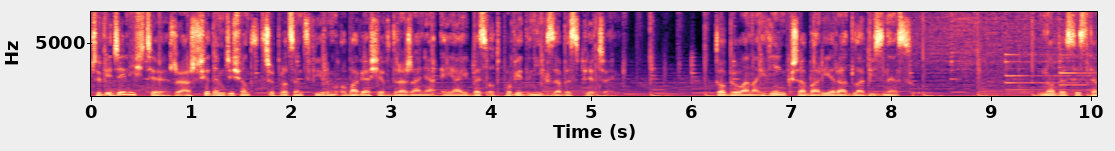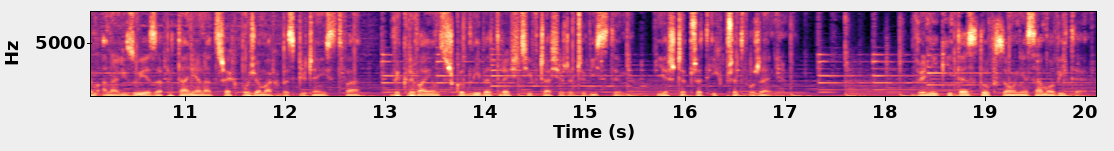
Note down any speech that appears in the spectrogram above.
Czy wiedzieliście, że aż 73% firm obawia się wdrażania AI bez odpowiednich zabezpieczeń? To była największa bariera dla biznesu. Nowy system analizuje zapytania na trzech poziomach bezpieczeństwa, wykrywając szkodliwe treści w czasie rzeczywistym, jeszcze przed ich przetworzeniem. Wyniki testów są niesamowite.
